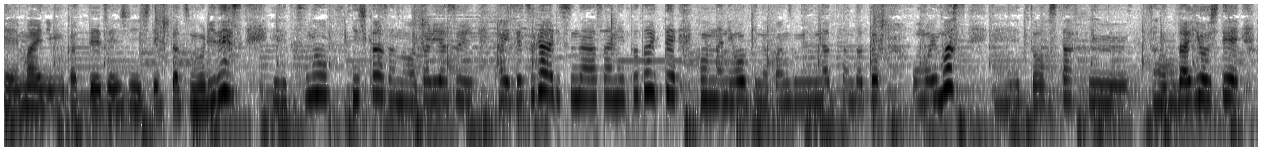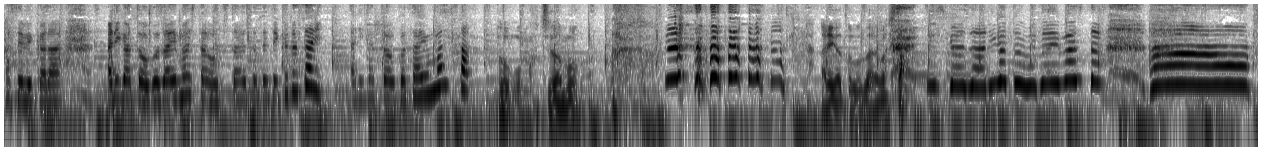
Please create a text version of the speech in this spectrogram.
えー前に向かって前進してきたつもりです、えーとその西川さんの分かりやすい解説がリスナーさんに届いてこんなに大きな番組になったんだと思います、えー、とスタッフさんを代表して長谷部からありがとうございました。お伝えさせてください。ありがとうございました。どうもこちらも。ありがとうございました。西川さんありがとうございました。あー。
